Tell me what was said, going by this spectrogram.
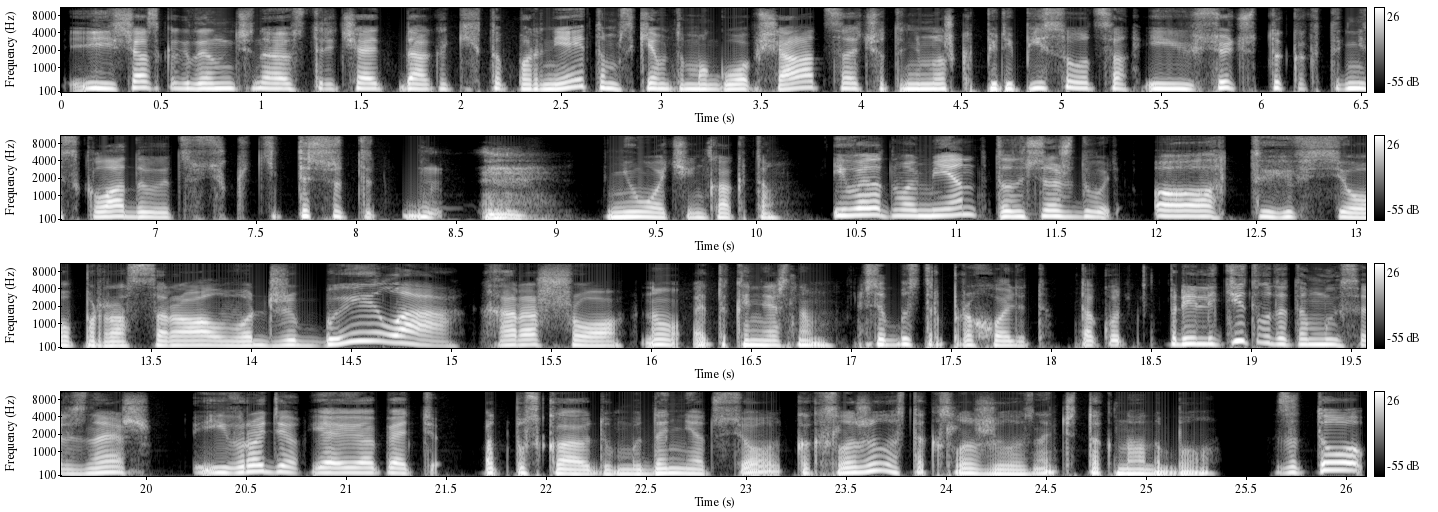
И сейчас, когда я начинаю встречать, да, каких-то парней, там с кем-то могу общаться, что-то немножко переписываться, и все что-то как-то не складывается, все какие-то что-то не очень как-то. И в этот момент ты начинаешь думать, о, ты все просрал, вот же было. Хорошо. Ну, это, конечно, все быстро проходит. Так вот, прилетит вот эта мысль, знаешь, и вроде я ее опять отпускаю, думаю, да нет, все, как сложилось, так сложилось, значит, так надо было. Зато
